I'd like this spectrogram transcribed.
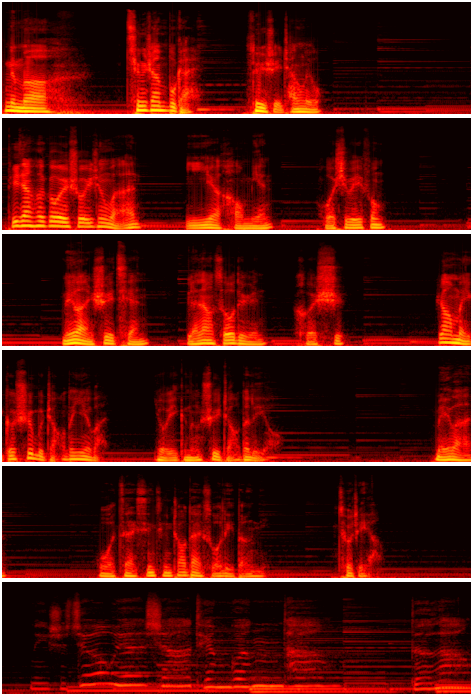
那么，青山不改，绿水长流。提前和各位说一声晚安，一夜好眠。我是微风。每晚睡前，原谅所有的人和事，让每个睡不着的夜晚，有一个能睡着的理由。每晚，我在心情招待所里等你。就这样。你是九月夏天滚烫的浪，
